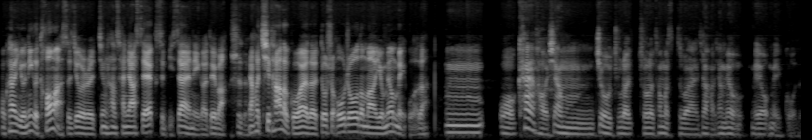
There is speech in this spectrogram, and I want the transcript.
我看有那个 Thomas，就是经常参加 CX 比赛那个，对吧？是的。然后其他的国外的都是欧洲的吗？有没有美国的？嗯，我看好像就除了除了 Thomas 之外，就好像没有没有美国的。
